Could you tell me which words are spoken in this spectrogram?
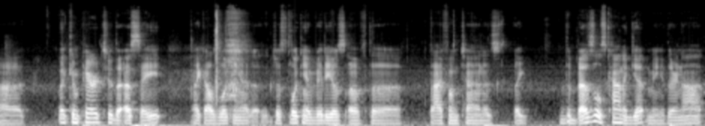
uh, like compared to the S8, like I was looking at uh, just looking at videos of the the iPhone 10 is like the bezels kind of get me. They're not.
